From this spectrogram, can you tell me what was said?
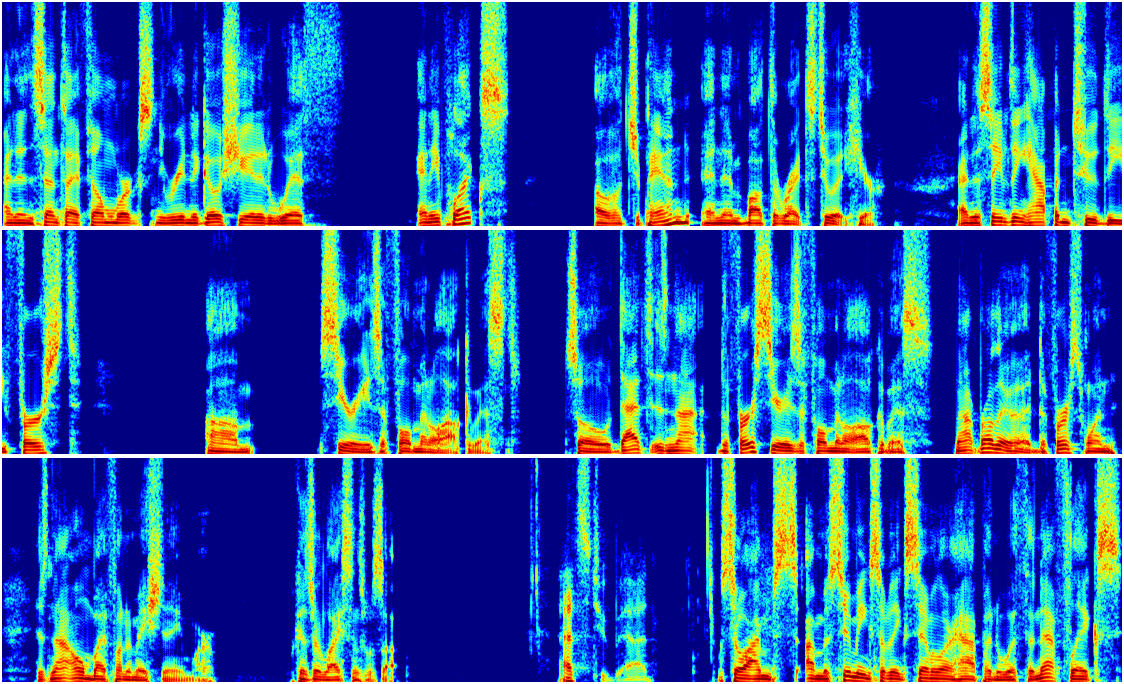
and then Sentai Filmworks renegotiated with Aniplex of Japan, and then bought the rights to it here. And the same thing happened to the first um, series of Full Metal Alchemist. So that is not the first series of Full Metal Alchemist, not Brotherhood. The first one is not owned by Funimation anymore because their license was up. That's too bad. So I'm I'm assuming something similar happened with the Netflix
